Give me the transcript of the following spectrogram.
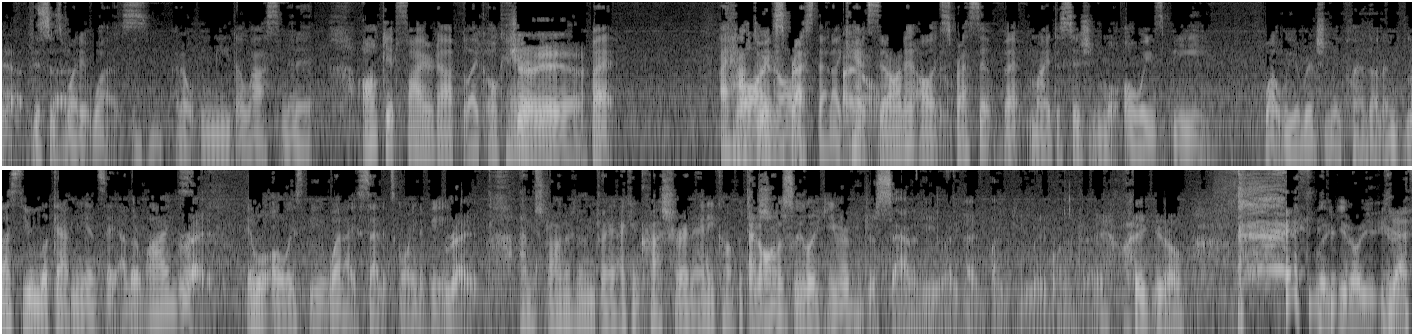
Yeah, this is what it was. Mm-hmm. I don't need a last minute. I'll get fired up, like, okay. Sure, yeah, yeah. But I have No, to I know. express that. I I can't know. sit on it. I'll express it, but my decision will always be what we originally planned on. Unless you look at me and say otherwise, Right, it will always be what I said it's going to be. right. I'm stronger than Dre. I can crush her in any competition. And honestly, like even just sanity, like I like you way more than Dre. Like you know, like you know, you- you're Yes,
